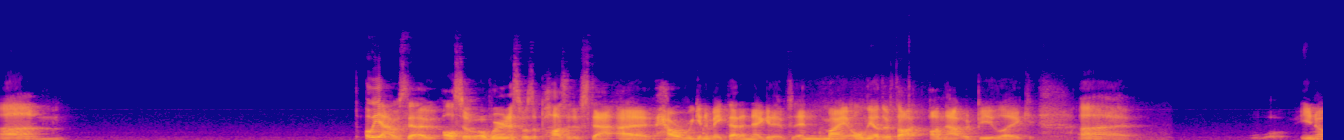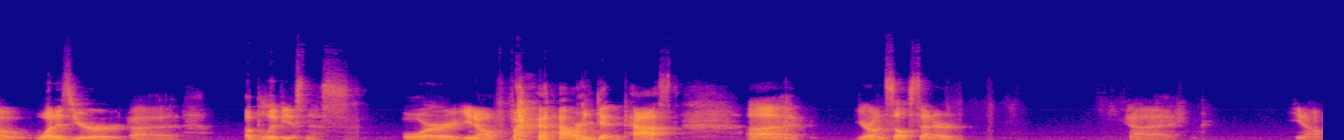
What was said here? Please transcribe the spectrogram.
um, Oh yeah, I was also awareness was a positive stat. Uh, how are we going to make that a negative? And my only other thought on that would be like, uh, you know, what is your uh, obliviousness, or you know, how are you getting past uh, your own self-centered, uh, you know,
